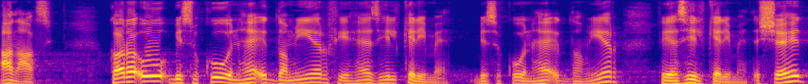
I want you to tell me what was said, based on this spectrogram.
عن عاصم. قرأوا بسكون هاء الضمير في هذه الكلمات. بسكون هاء الضمير في هذه الكلمات. الشاهد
